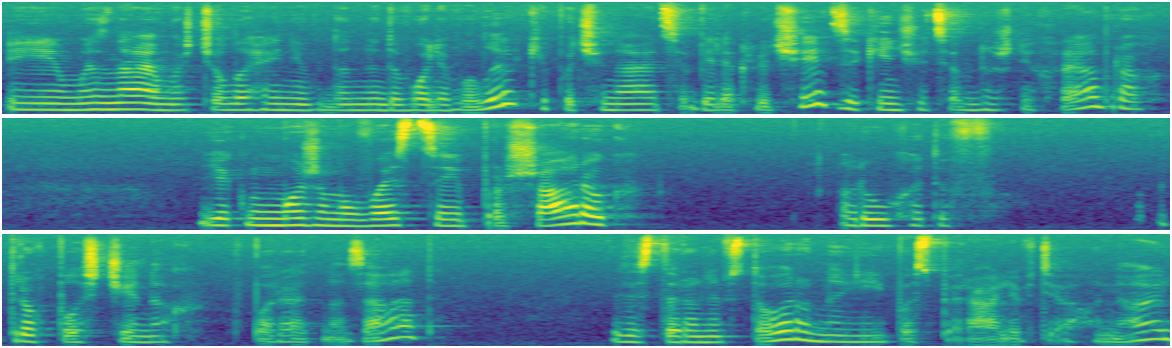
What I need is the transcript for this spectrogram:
І ми знаємо, що легені вони доволі великі, починаються біля ключиць, закінчуються в нижніх ребрах. Як ми можемо весь цей прошарок рухати в трьох площинах вперед-назад, зі сторони в сторону і по спіралі в діагональ.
